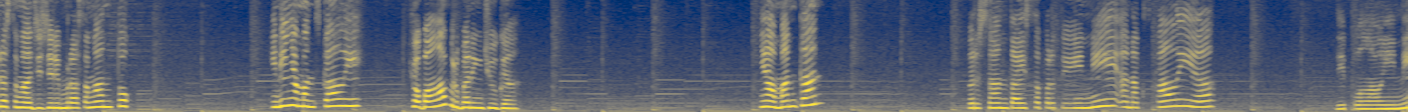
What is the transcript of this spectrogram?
Tidak sengaja jadi merasa ngantuk. Ini nyaman sekali. Cobalah berbaring juga. Nyaman kan? Bersantai seperti ini enak sekali ya. Di pulau ini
